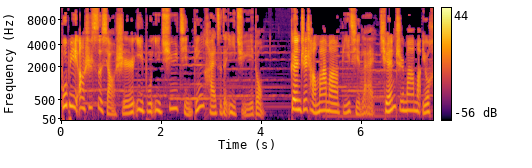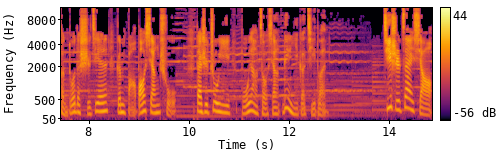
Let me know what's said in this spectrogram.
不必二十四小时亦步亦趋紧盯孩子的一举一动。跟职场妈妈比起来，全职妈妈有很多的时间跟宝宝相处，但是注意不要走向另一个极端。即使再小、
